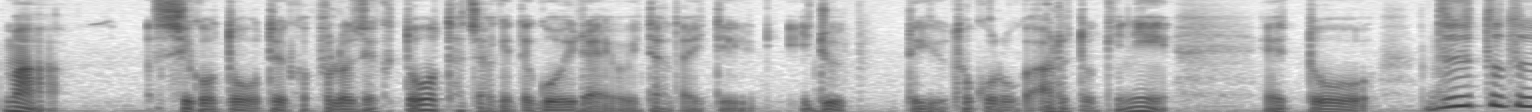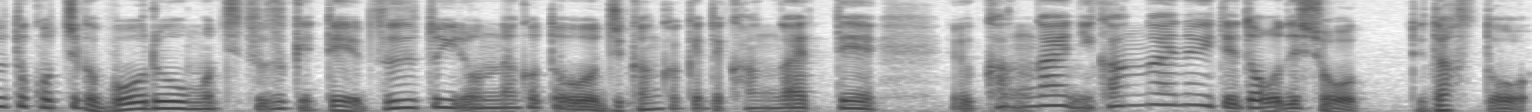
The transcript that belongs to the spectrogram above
まあ、仕事というかプロジェクトを立ち上げてご依頼をいただいているっていうところがある時に、えっと、ずっとずっとこっちがボールを持ち続けて、ずっといろんなことを時間かけて考えて、考えに考え抜いてどうでしょうって出すと、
